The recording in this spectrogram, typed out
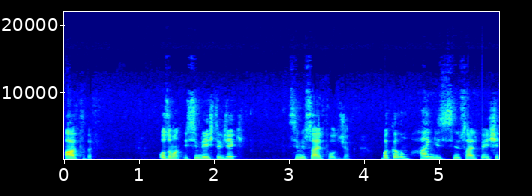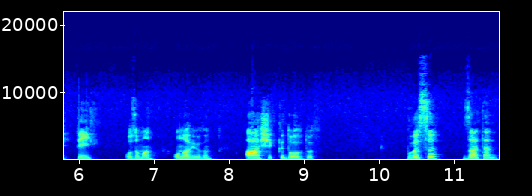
Artıdır. O zaman isim değiştirecek. Sinüs alfa olacak. Bakalım hangisi sinüs alfa eşit değil. O zaman onu arıyorum. A şıkkı doğrudur. Burası zaten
